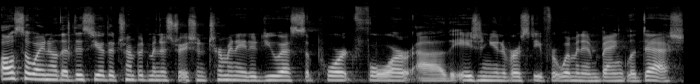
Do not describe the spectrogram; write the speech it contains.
also, I know that this year the Trump administration terminated U.S. support for uh, the Asian University for Women in Bangladesh,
